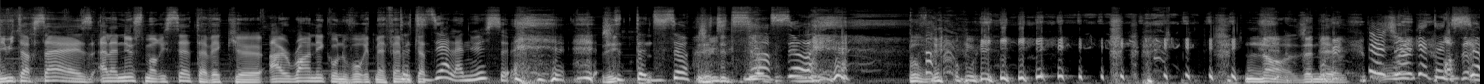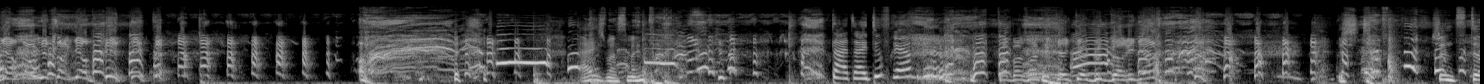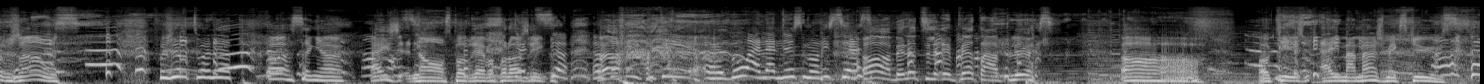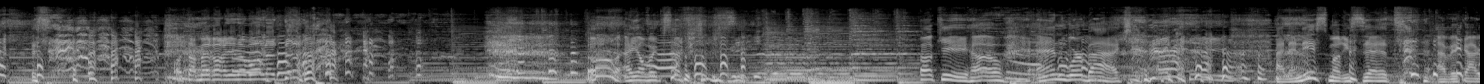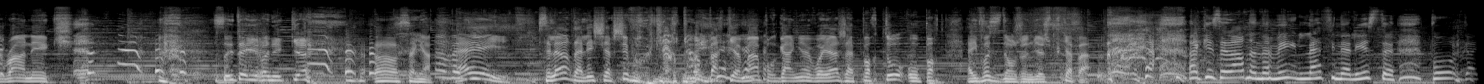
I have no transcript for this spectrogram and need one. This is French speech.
Les 8h16, Alanus Morissette avec euh, Ironic au nouveau rythme FM. T'as-tu Quatre- dit à l'anus? J'ai- T'as dit ça. J'ai-tu dit ça? dit ça. Pour vrai? Oui. non, Geneviève. Je te jure que t'as On dit s'est ça. regardé, on vient de se regarder. Hey, je m'en suis même pas. T'as t'as tout frais. T'as besoin de quelques gouttes d'origan? J'ai une petite urgence. Faut que aux toilettes. Oh, Seigneur. Hey, je- Non, c'est pas vrai. Va falloir que je réécoute. ça. Va écouter un beau à l'anus Morissette. Ah, ben là, tu le répètes en plus. Ah. OK. je- Hey, maman, je m'excuse. Oh, ta mère a rien à voir là-dedans. Oh, hey, on va écouter musique. OK. Oh, and we're back. Alanis Morissette avec Ironic. C'était ironique. Oh, Seigneur. vas-y. Hey, c'est l'heure d'aller chercher vos cartes d'embarquement pour gagner un voyage à Porto aux portes. Hey, vas-y donc, Geneviève, je suis plus capable. OK, c'est l'heure de nommer la finaliste pour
